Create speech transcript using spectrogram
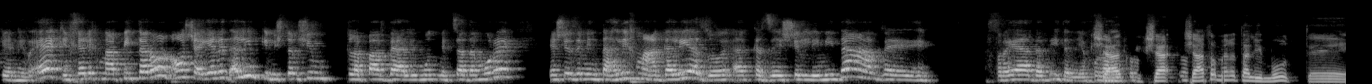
כנראה כחלק מהפתרון, או שהילד אלים כי משתמשים כלפיו באלימות מצד המורה, יש איזה מין תהליך מעגלי הזו, כזה של למידה ו... הפריה הדדית, אני יכולה לקרוא. כשאת אומרת אלימות, אה,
